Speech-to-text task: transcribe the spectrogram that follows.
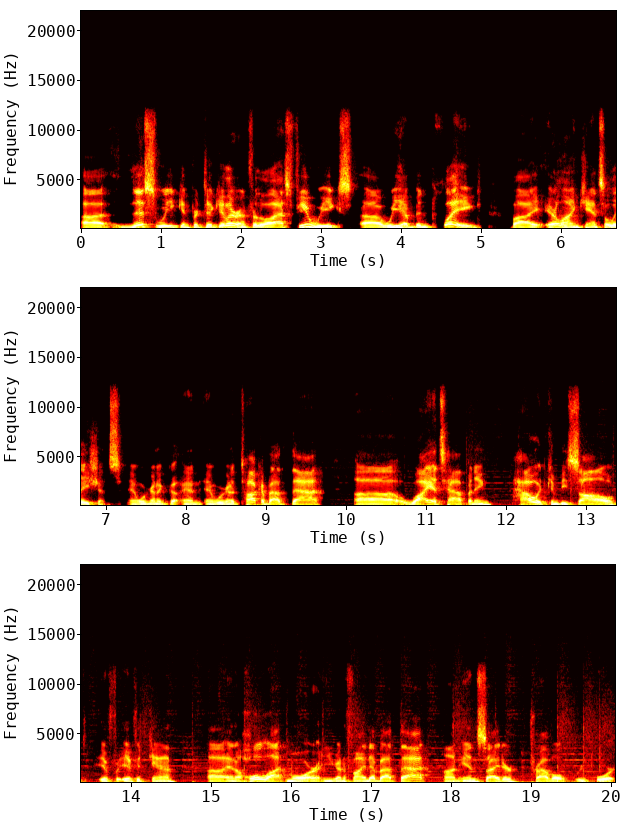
Uh, this week in particular, and for the last few weeks, uh, we have been plagued by airline cancellations, and we're going to go and, and we're going to talk about that uh, why it's happening, how it can be solved, if, if it can, uh, and a whole lot more. And you're going to find out about that on Insider Travel Report.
